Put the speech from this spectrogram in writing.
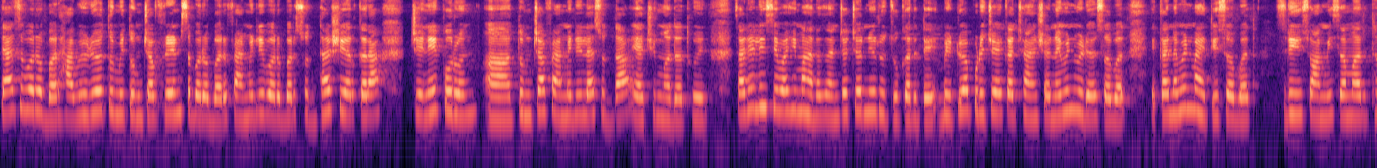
त्याचबरोबर हा व्हिडिओ तुम्ही तुमच्या फ्रेंड्सबरोबर फॅमिलीबरोबर सुद्धा शेअर करा जेणेकरून तुमच्या फॅमिलीला सुद्धा याची मदत होईल. चालेली सेवा ही महाराजांच्या चरणी रुजू करते. भेटूया पुढच्या एका छानशा नवीन व्हिडिओसोबत. एका नवीन माहितीसोबत. श्री स्वामी समर्थ.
